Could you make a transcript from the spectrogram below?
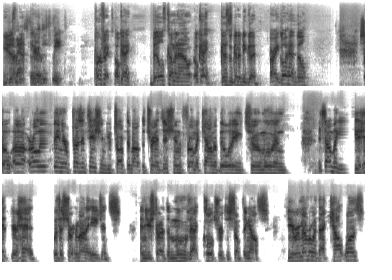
You just I'm asking her this week. perfect. Okay, Bill's coming out. Okay, this is going to be good. All right, go ahead, Bill. So uh, early in your presentation, you talked about the transition from accountability to moving. It sounds like you hit your head with a certain amount of agents, and you started to move that culture to something else. Do you remember what that count was?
